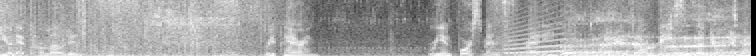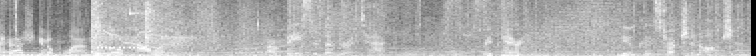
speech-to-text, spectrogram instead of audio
Unit promoted. Repairing. Reinforcements ready. Our base is under attack. Cash in a flash. Low power. Our base is under attack. Repairing. New construction options.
